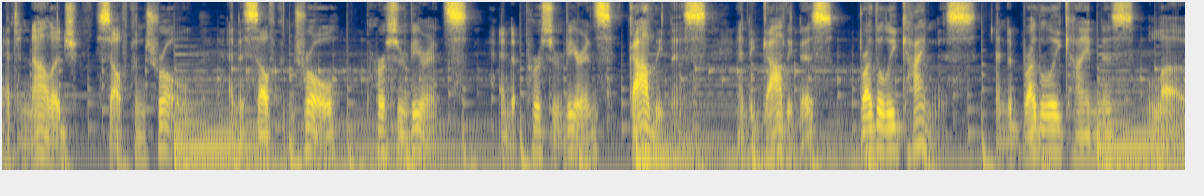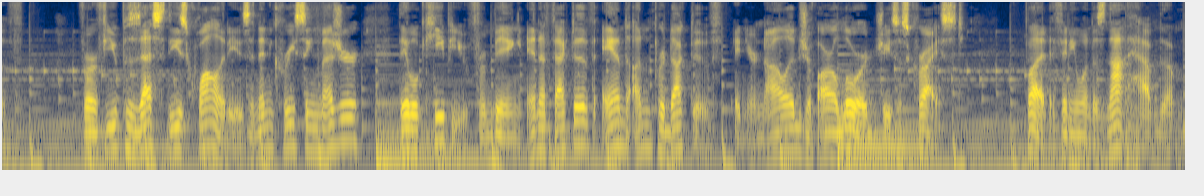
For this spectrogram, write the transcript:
and to knowledge, self control, and to self control, perseverance, and to perseverance, godliness, and to godliness, brotherly kindness, and to brotherly kindness, love. For if you possess these qualities in increasing measure, they will keep you from being ineffective and unproductive in your knowledge of our Lord Jesus Christ. But if anyone does not have them,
